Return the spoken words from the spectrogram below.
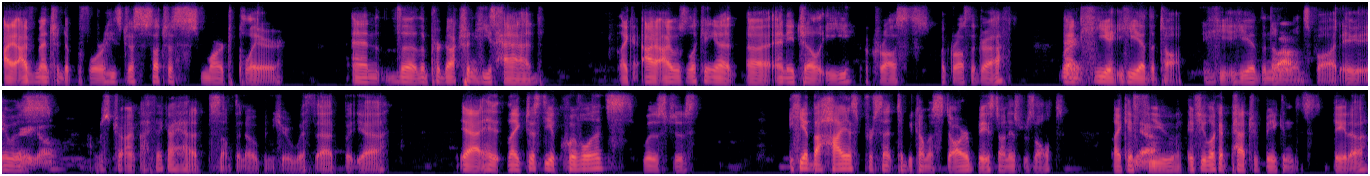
I, I've mentioned it before. He's just such a smart player, and the the production he's had. Like I, I was looking at uh, NHLE across across the draft, right. and he he had the top. He he had the number Wow. one spot. It, it was. There you go. I was trying. I think I had something open here with that, but yeah, yeah. It, like just the equivalence was just. He had the highest percent to become a star based on his results. Like if Yeah. you if you look at Patrick Bacon's data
